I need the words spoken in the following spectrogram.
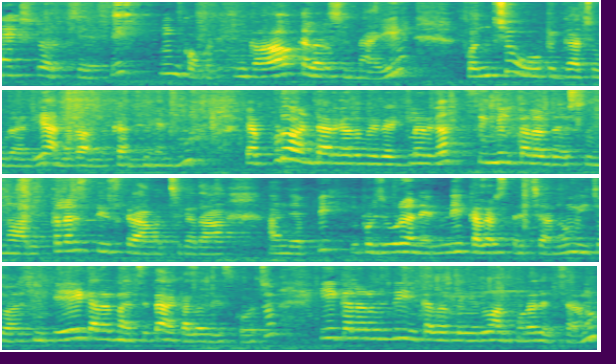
నెక్స్ట్ వచ్చేసి ఇంకొకటి. ఇంకా కలర్స్ ఉన్నాయి. కొంచెం ఓపిక్గా చూడండి అన్నది అందుకని నేను. ఎప్పుడు అంటారు కదా మీరు రెగ్యులర్గా సింగిల్ కలర్ తెస్తున్నారు కలర్స్ తీసుకురావచ్చు కదా అని చెప్పి ఇప్పుడు చూడండి ఎన్ని కలర్స్ తెచ్చాను. మీ చాయిస్ మీకు ఏ కలర్ నచ్చితే ఆ కలర్ తీసుకోవచ్చు. ఈ కలర్ ఉంది ఈ కలర్ లేదు అని కూడా తెచ్చాను.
